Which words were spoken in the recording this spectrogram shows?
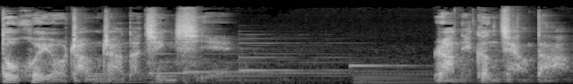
都会有成长的惊喜，让你更强大。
